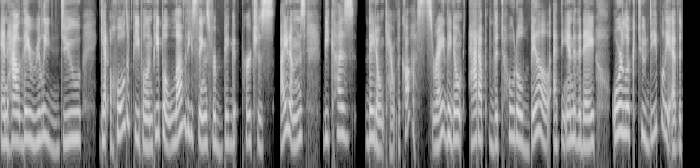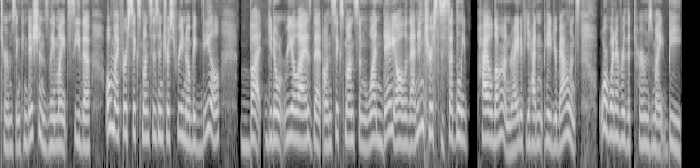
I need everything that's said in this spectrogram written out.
and how they really do get a hold of people. And people love these things for big purchase items because they don't count the costs, right? They don't add up the total bill at the end of the day or look too deeply at the terms and conditions. They might see the, oh, my first six months is interest free, no big deal. But you don't realize that on six months and one day, all of that interest is suddenly piled on, right? If you hadn't paid your balance or whatever the terms might be.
